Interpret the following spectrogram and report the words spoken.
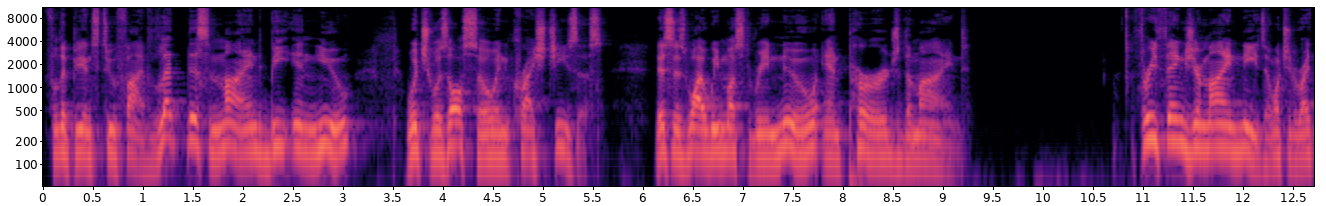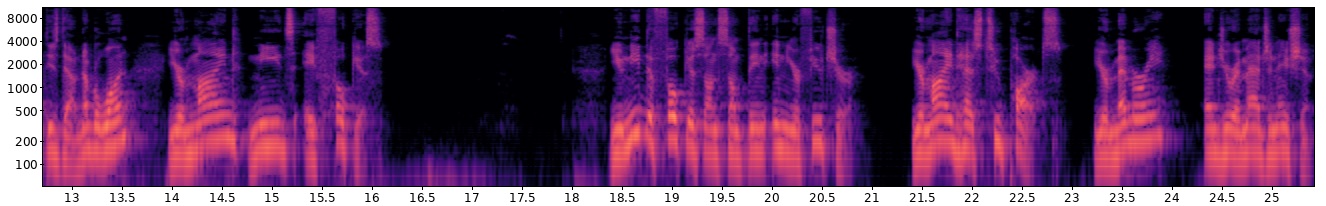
Philippians 2 5. Let this mind be in you, which was also in Christ Jesus. This is why we must renew and purge the mind. Three things your mind needs. I want you to write these down. Number one, your mind needs a focus. You need to focus on something in your future. Your mind has two parts your memory and your imagination.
